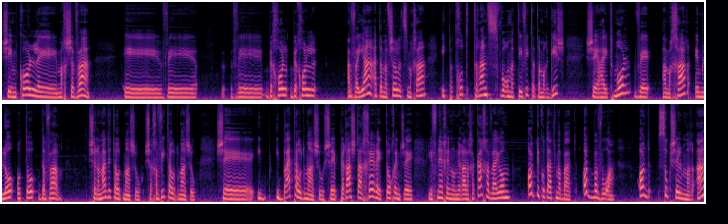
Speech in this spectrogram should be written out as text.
שעם כל אה, מחשבה אה, ובכל בכל הוויה, אתה מאפשר לעצמך התפתחות טרנספורמטיבית, אתה מרגיש שהאתמול והמחר הם לא אותו דבר. שלמדת עוד משהו, שחווית עוד משהו, שאיבדת עוד משהו, שפירשת אחרת תוכן שלפני כן הוא נראה לך ככה, והיום עוד נקודת מבט, עוד בבואה, עוד סוג של מראה,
